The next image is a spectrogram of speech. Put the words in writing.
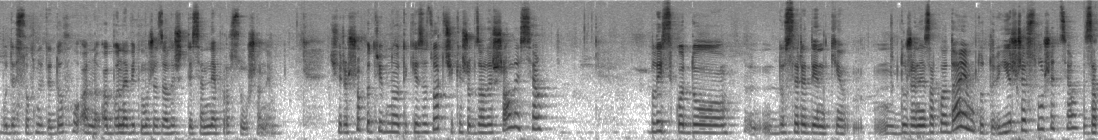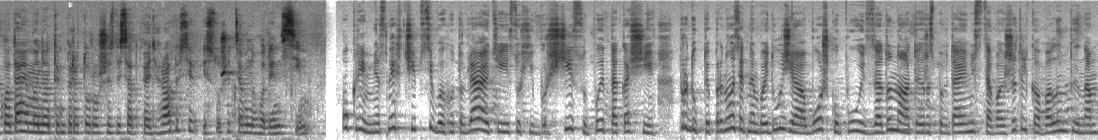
буде сохнути довго або навіть може залишитися непросушеним. Через що потрібно такі зазорчики, щоб залишалися близько до, до серединки дуже не закладаємо, тут гірше сушиться. Закладаємо на температуру 65 градусів і сушиться воно годин 7. Окрім м'ясних чіпсів, виготовляють і сухі борщі, супи та каші. Продукти приносять небайдужі або ж купують за донати, розповідає місцева жителька Валентина.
